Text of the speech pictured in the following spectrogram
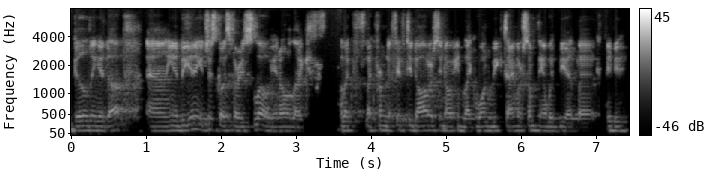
building it up. And in the beginning, it just goes very slow, you know, like, like, like from the $50, you know, in like one week time or something, I would be at like maybe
